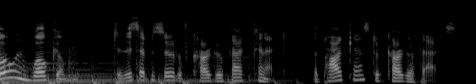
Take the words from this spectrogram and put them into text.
Hello and welcome to this episode of Cargo Facts Connect, the podcast of Cargo Facts,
